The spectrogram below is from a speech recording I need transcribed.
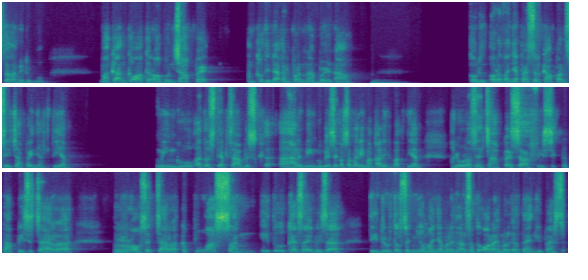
dalam hidupmu, maka engkau akan walaupun capek, engkau tidak akan pernah burn out. Hmm. Kalau orang tanya pastor kapan sih capeknya? Tiap minggu atau setiap habis eh, hari minggu biasanya kalau sampai lima kali kebaktian, aduh rasanya capek secara fisik. Tetapi secara roh, secara kepuasan itu kayak saya bisa tidur tersenyum hanya mendengar satu orang yang berkata thank you pastor.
